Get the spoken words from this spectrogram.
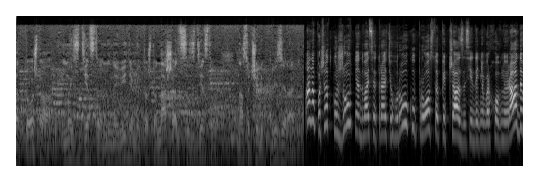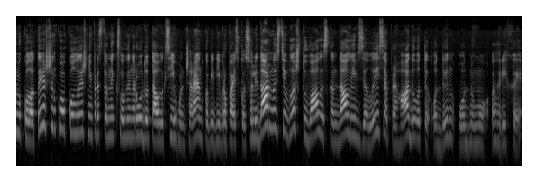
Это то, что мы с детства ненавидим, и то, что наши отцы с детства нас учили презирать. А на початку жовтня 23-го року, просто під час засідання Верховної Ради, Микола Тищенко, колишній представник Слуги народу, та Олексій Гончаренко від Європейської солідарності влаштували скандали і взялися пригадувати один одному гріхи.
